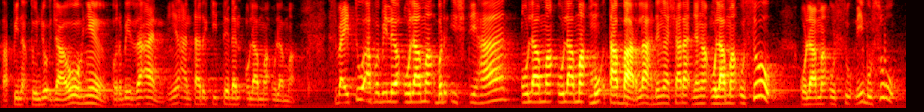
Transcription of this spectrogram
tapi nak tunjuk jauhnya perbezaan ya antara kita dan ulama-ulama. Sebab itu apabila ulama berijtihad, ulama-ulama muktabarlah dengan syarat jangan ulama usuk. Ulama usuk ni busuk.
